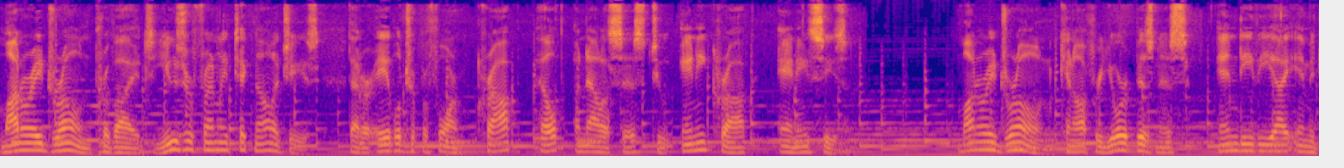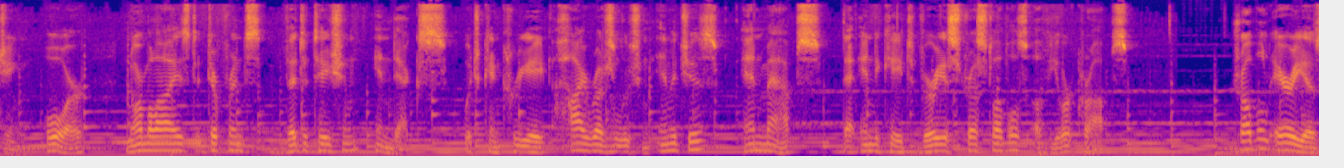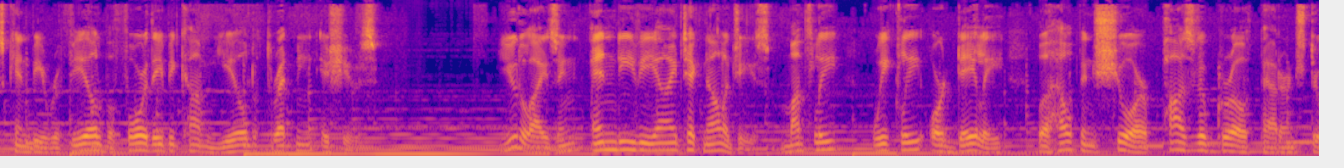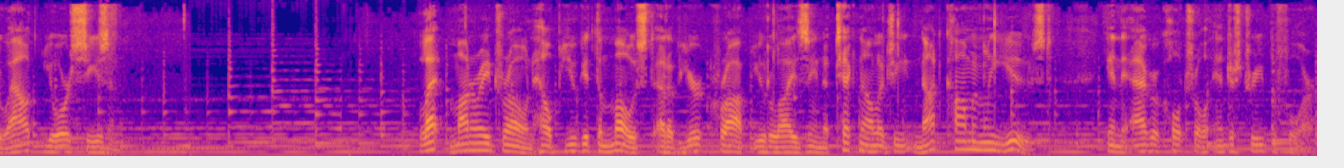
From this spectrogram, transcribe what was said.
Monterey Drone provides user friendly technologies that are able to perform crop health analysis to any crop, any season. Monterey Drone can offer your business NDVI imaging or Normalized Difference Vegetation Index, which can create high resolution images and maps that indicate various stress levels of your crops. Troubled areas can be revealed before they become yield threatening issues. Utilizing NDVI technologies monthly, weekly, or daily will help ensure positive growth patterns throughout your season. Let Monterey Drone help you get the most out of your crop utilizing a technology not commonly used in the agricultural industry before.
